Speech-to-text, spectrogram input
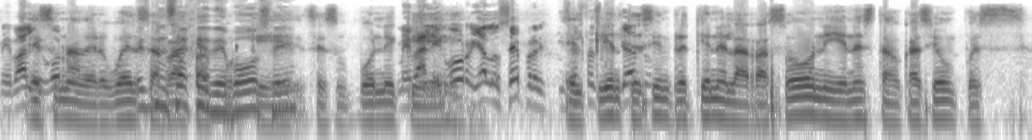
Me vale es gorro. una vergüenza, Es mensaje Rafa, de voz, porque ¿eh? se supone Me que vale gorro, ya lo sé, pero quizás el cliente escuchando. siempre tiene la razón y en esta ocasión pues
